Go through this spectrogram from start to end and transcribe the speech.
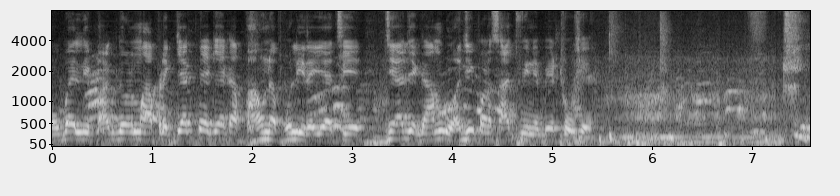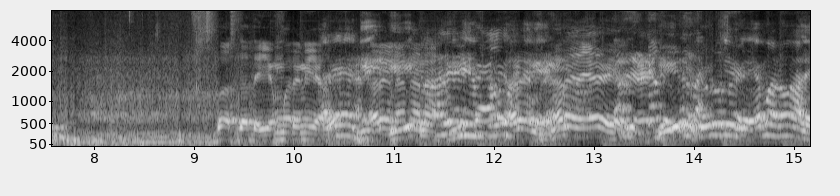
મોબાઈલની ભાગદોડમાં આપણે ક્યાંક ને ક્યાંક આ ભાવના ભૂલી રહ્યા છીએ, જે આજે ગામડું હજી પણ સાચવીને બેઠું છે. બસ દાદા એ અમારે નહીં અરે, આવે અરે ના ના ના. અરે અરે અરે એમાં નો હાલે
